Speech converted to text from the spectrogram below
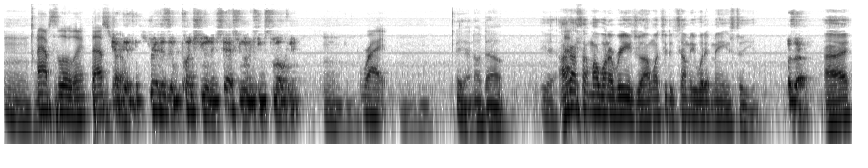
Mm-hmm. Absolutely, that's true. If the strength doesn't punch you in the chest, you're gonna keep smoking it. Mm-hmm. Right. Mm-hmm. Yeah, no doubt. Yeah, I got something I want to read you. I want you to tell me what it means to you. What's up? All right.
